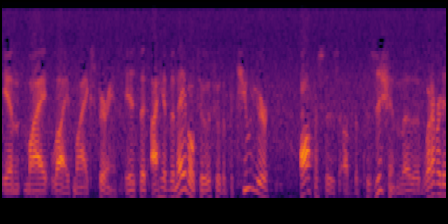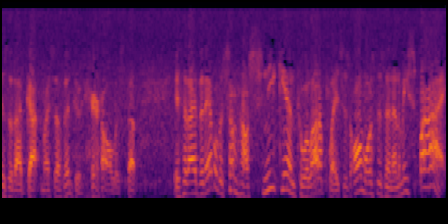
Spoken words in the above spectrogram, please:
in my life, my experience, is that I have been able to, through the peculiar offices of the position, uh, whatever it is that I've gotten myself into here, all this stuff, is that I've been able to somehow sneak into a lot of places almost as an enemy spy.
